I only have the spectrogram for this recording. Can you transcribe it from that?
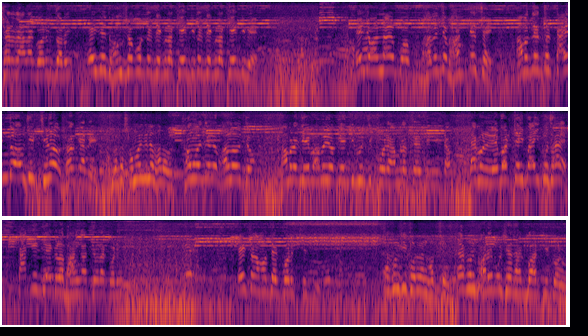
সেটা তারা গরিব দরে এই যে ধ্বংস করতে যেগুলো কে দিবে যেগুলো কে দিবে। এই যে অন্যায় ভাবে যে ভাঙতেছে আমাদের তো টাইম দেওয়া উচিত ছিল সরকারের। আপনাদের সময় দিলে ভালো হতো। সময় দিলে ভালো হতো। আমরা যেভাবে হোক এদিক করে আমরা ছেড়ে নিতাম। এখন লেবারটাই পাই কোথায়? কাকে দিয়ে এগুলো ভাঙ্গা চোরা করি। এই তো আমাদের পরিস্থিতি। এখন কি করবেন ভাবছেন? এখন ঘরে বসে থাকব আর কি করব?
